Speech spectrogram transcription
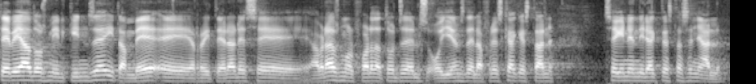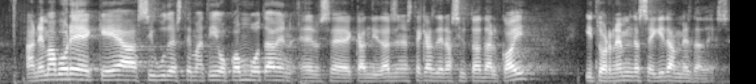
TVA 2015 i també eh, reiterar aquest abraç molt fort a tots els oients de la Fresca que estan seguint en directe esta senyal. Anem a veure què ha sigut este matí o com votaven els eh, candidats, en este cas de la ciutat d'Alcoi, i tornem de seguida amb més dades.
